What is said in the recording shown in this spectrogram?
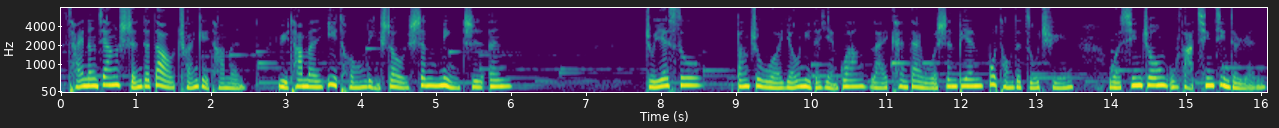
才能将神的道传给他们，与他们一同领受生命之恩。主耶稣，帮助我有你的眼光来看待我身边不同的族群，我心中无法亲近的人。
